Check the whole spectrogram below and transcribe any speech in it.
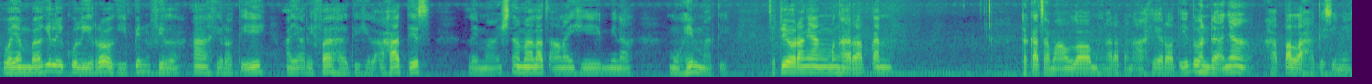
wayam bagi likuli rohibin fil akhirati ayat rifa hadihil ahadis lima istamalat alaihi minal muhimmati. Jadi orang yang mengharapkan dekat sama Allah mengharapkan akhirat itu hendaknya hafallah hadis ini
